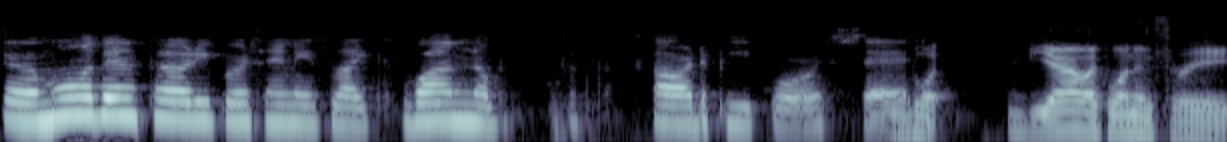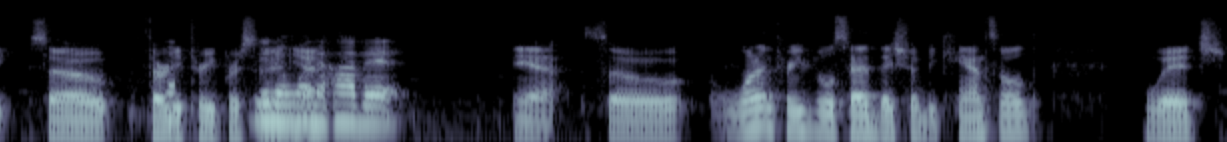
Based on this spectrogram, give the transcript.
So more than 30% is like one of the third people said yeah, like one in three. So 33%. we don't yeah. want to have it. Yeah. So one in three people said they should be canceled, which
